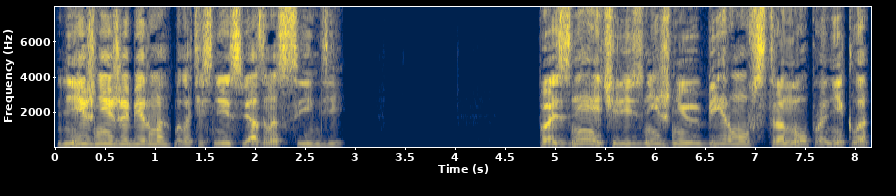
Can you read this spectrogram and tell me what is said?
Нижняя же Бирма была теснее связана с Индией. Позднее через Нижнюю Бирму в страну проникло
